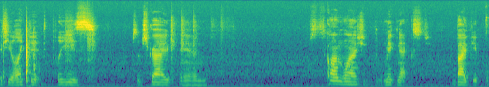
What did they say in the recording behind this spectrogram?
If you liked it, please subscribe and comment what I should make next. Bye, people.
